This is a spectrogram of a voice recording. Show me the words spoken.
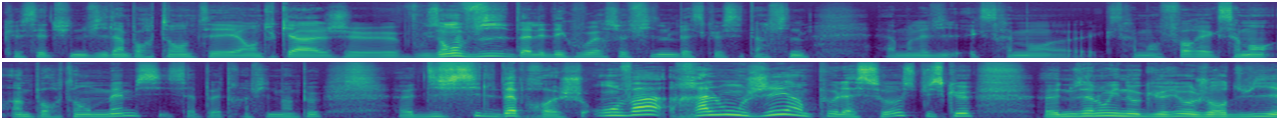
que c'est une ville importante et en tout cas, je vous envie d'aller découvrir ce film parce que c'est un film, à mon avis, extrêmement, euh, extrêmement fort et extrêmement important, même si ça peut être un film un peu euh, difficile d'approche. On va rallonger un peu la sauce puisque euh, nous allons inaugurer aujourd'hui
